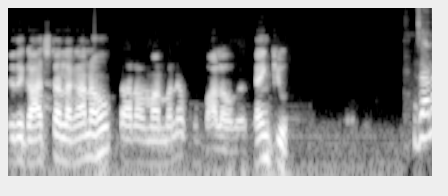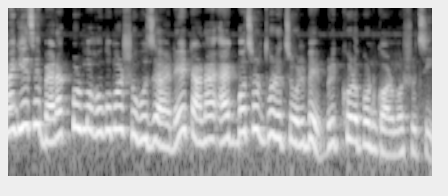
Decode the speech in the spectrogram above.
যদি গাছটা লাগানো হোক তাহলে আমার মানে খুব ভালো হবে। থ্যাংক ইউ জানা গিয়েছে, ব্যারাকপুর মহকুমার সবুজায়নে টানা এক বছর ধরে চলবে বৃক্ষরোপণ কর্মসূচি।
